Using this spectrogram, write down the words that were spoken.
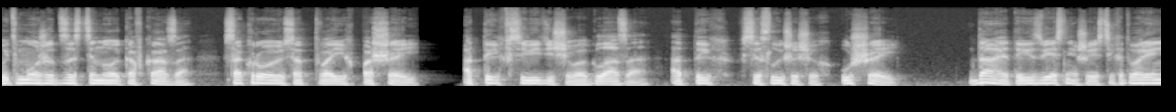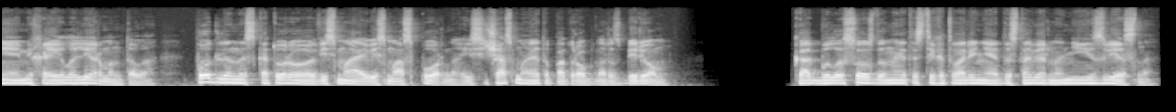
Быть может, за стеной Кавказа сокроюсь от твоих пошей, от их всевидящего глаза, от их всеслышащих ушей». Да, это известнейшее стихотворение Михаила Лермонтова – подлинность которого весьма и весьма спорна, и сейчас мы это подробно разберем. Как было создано это стихотворение, достоверно неизвестно.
